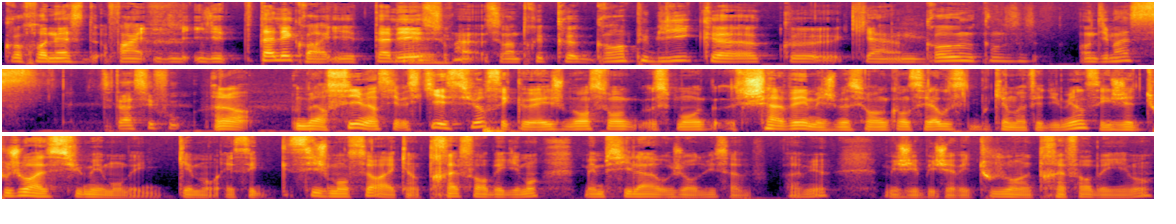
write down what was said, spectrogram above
cojones. de- enfin, il, il est allé, quoi. Il est allé sur, un, sur un truc euh, grand public euh, que, qui a un gros. On dit, c'était assez fou. Alors, merci, merci. Ce qui est sûr, c'est que, et je m'en suis, savais, mais je me suis rendu compte, c'est là où ce bouquin m'a fait du bien, c'est que j'ai toujours assumé mon bégaiement. Et c'est si je m'en sors avec un très fort bégaiement, même si là, aujourd'hui, ça va mieux, mais j'avais toujours un très fort bégaiement.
